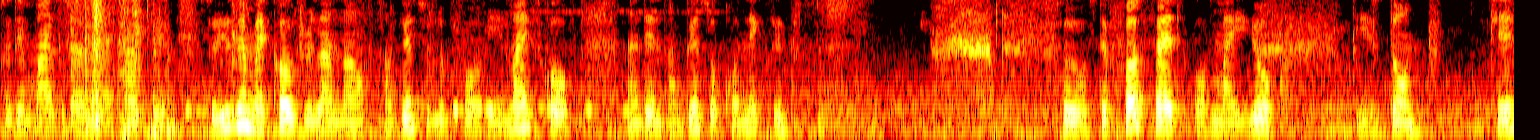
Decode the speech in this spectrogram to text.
to the mark that i have there so using my curved ruler now i'm going to look for a nice curve and then i'm going to connect it. So the first side of my yoke is done okay?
